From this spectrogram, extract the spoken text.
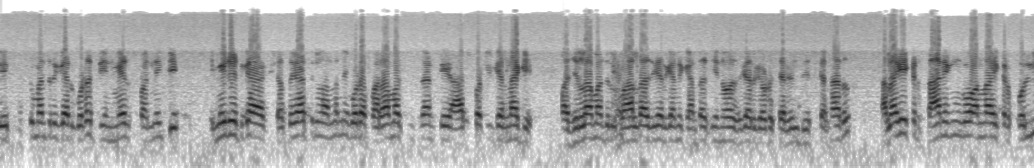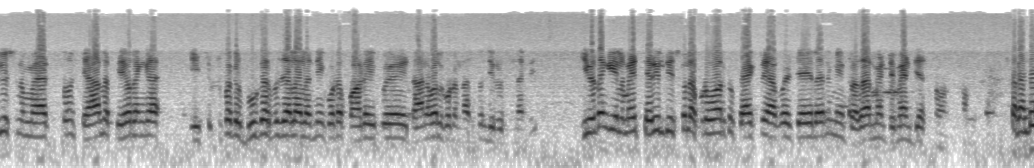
రేపు ముఖ్యమంత్రి గారు కూడా దీని మీద స్పందించి ఇమీడియట్గా క్షతగాత్రులందరినీ కూడా పరామర్శించడానికి హాస్పిటల్కి వెళ్ళడానికి మా జిల్లా మంత్రులు బాలరాజు గారు కానీ గంటా శ్రీనివాస్ గారు కూడా చర్యలు తీసుకున్నారు. అలాగే ఇక్కడ స్థానికంగా ఉన్న ఇక్కడ పొల్యూషన్ మాత్రం చాలా తీవ్రంగా ఈ చుట్టుపక్కల భూగర్భ జలాలన్నీ కూడా పాడైపోయాయి దానివల్ల కూడా నష్టం జరుగుతుందండి. ఈ విధంగా వీళ్ళ మీద చర్యలు తీసుకొని అప్పటి వరకు ఫ్యాక్టరీ ఆపరేట్ చేయాలని మేము ప్రధానమైన డిమాండ్ చేస్తున్నాం. సార్ అంటే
